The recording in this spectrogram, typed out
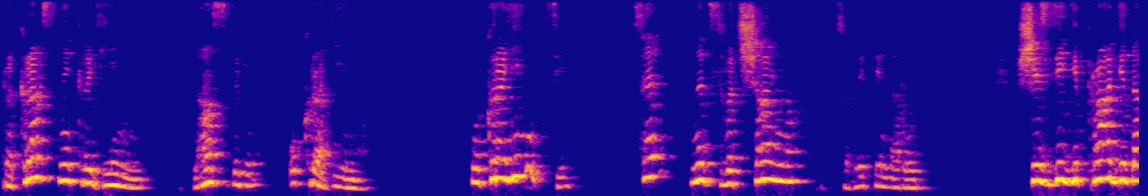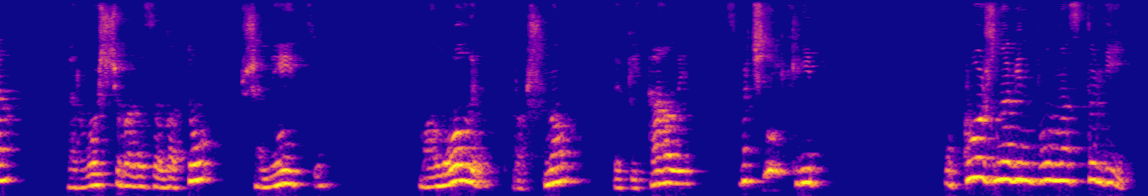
прекрасній країні під назвою Україна. Українці це надзвичайно працьовитий народ. Ще з діді прадіда вирощували золоту пшеницю, мололи порошно, випікали смачний хліб. У кожного він був на столі.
